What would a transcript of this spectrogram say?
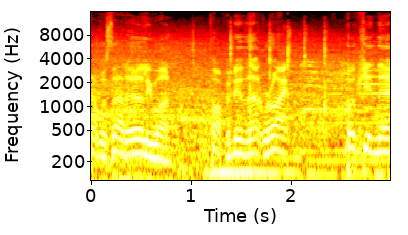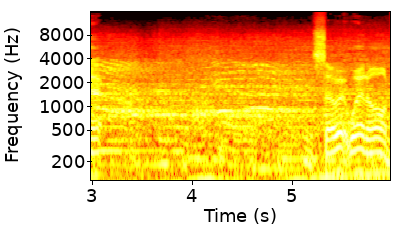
That was that early one. Popping in that right hook in there. And so it went on.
